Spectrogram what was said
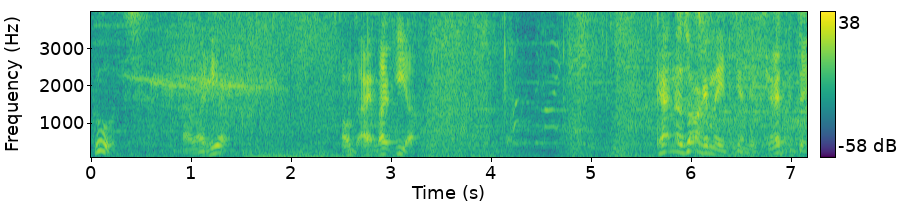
Gut. Einmal hier. Und einmal ihr. Keine Sorge, Mädchen. Ich rette dich.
